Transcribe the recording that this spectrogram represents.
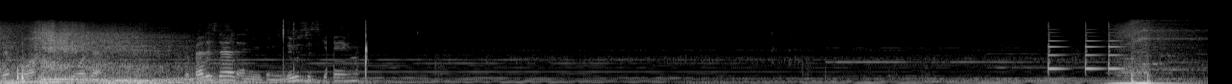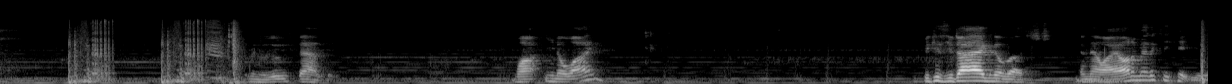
therefore, you are dead. Your bed is dead, and you can lose this game. Lose badly. Why? You know why? Because you diagonal rushed, and now I automatically hit you.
